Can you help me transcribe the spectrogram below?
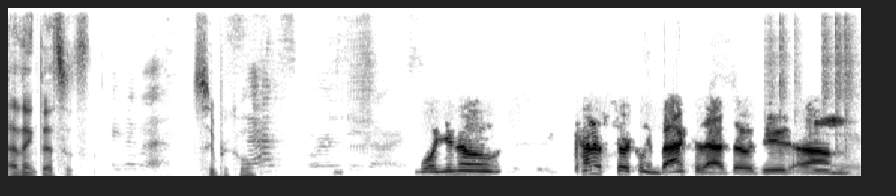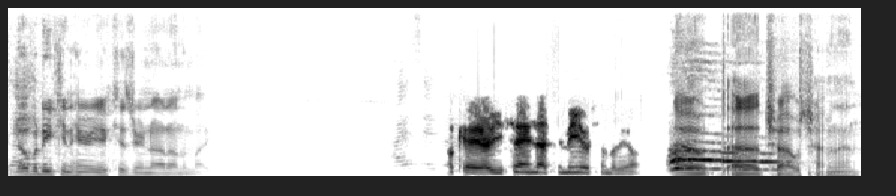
I think that's super cool. Well, you know, kind of circling back to that though, dude. Um, Nobody can hear you because you're not on the mic. okay, are you saying that to me or somebody else? No, uh, Cha was chiming in.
